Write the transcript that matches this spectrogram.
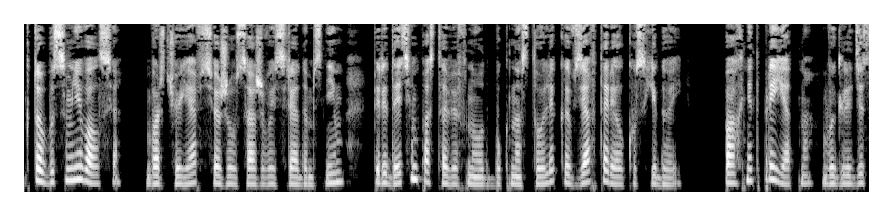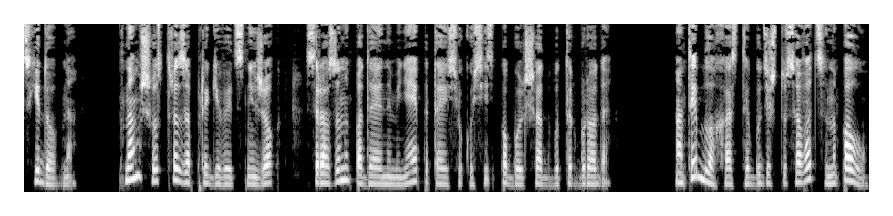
Кто бы сомневался. Ворчу я, все же усаживаясь рядом с ним, перед этим поставив ноутбук на столик и взяв тарелку с едой. Пахнет приятно, выглядит съедобно. К нам шустро запрыгивает снежок, сразу нападая на меня и пытаясь укусить побольше от бутерброда. «А ты, блохастый, будешь тусоваться на полу.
